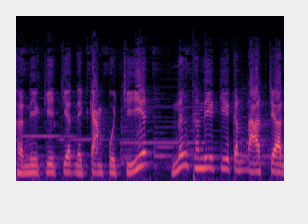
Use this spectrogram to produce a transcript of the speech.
ធនាគារជាតិនៃកម្ពុជា និងធនាគារកណ្ដាលចិន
